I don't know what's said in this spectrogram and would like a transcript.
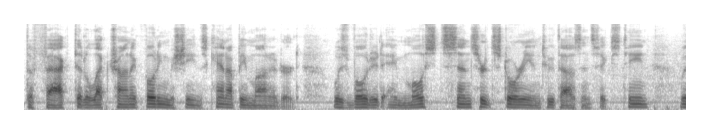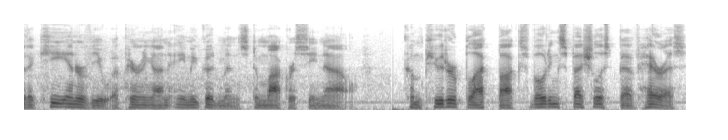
The fact that electronic voting machines cannot be monitored was voted a most censored story in 2016, with a key interview appearing on Amy Goodman's Democracy Now! Computer black box voting specialist Bev Harris,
